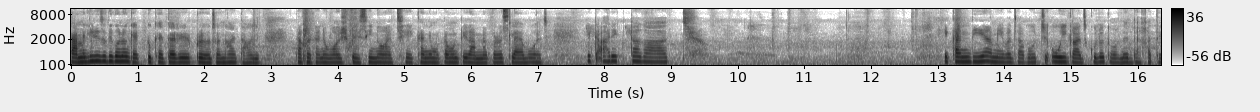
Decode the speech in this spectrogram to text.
ফ্যামিলির যদি কোনো গেট টুগেদারের প্রয়োজন হয় তাহলে। দেখো এখানে ওয়াশ বেসিনও আছে, এখানে মোটামুটি রান্না করার স্ল্যাবও আছে। এটা আরেকটা গাছ। এখান দিয়ে আমি এবার যাব হচ্ছে ওই গাছগুলো তোমাদের দেখাতে।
